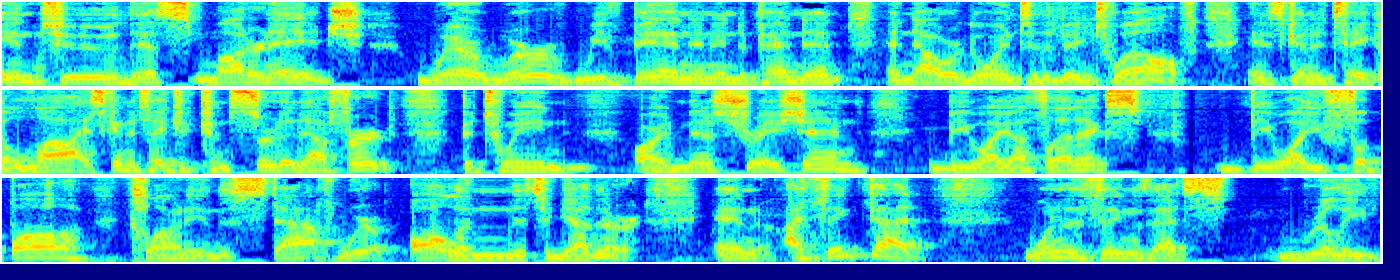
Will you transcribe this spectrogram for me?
into this modern age where we're we've been an independent and now we're going to the Big 12 and it's going to take a lot it's going to take a concerted effort between our administration BYU athletics BYU football Kalani and the staff. We're all in this together. And I think that one of the things that's really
